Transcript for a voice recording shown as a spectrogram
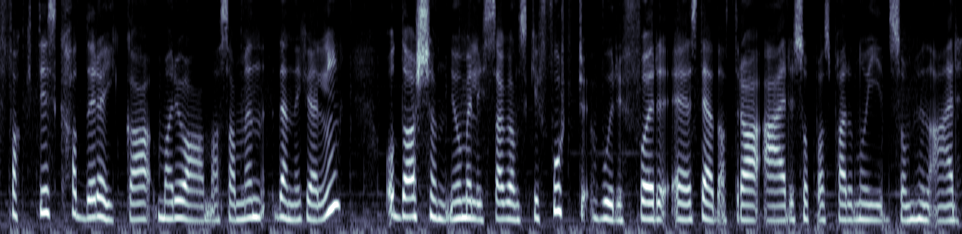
faktisk hadde røyka marihuana sammen denne kvelden. Og da skjønner jo Melissa ganske fort hvorfor eh, stedattera er såpass paranoid som hun er.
